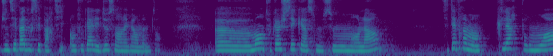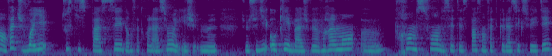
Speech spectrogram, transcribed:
Je ne sais pas d'où c'est parti. En tout cas, les deux sont arrivés en même temps. Euh, moi, en tout cas, je sais qu'à ce, moment-là, c'était vraiment clair pour moi. En fait, je voyais tout ce qui se passait dans cette relation et je me, je me suis dit, ok, bah, je vais vraiment euh, prendre soin de cet espace en fait que la sexualité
